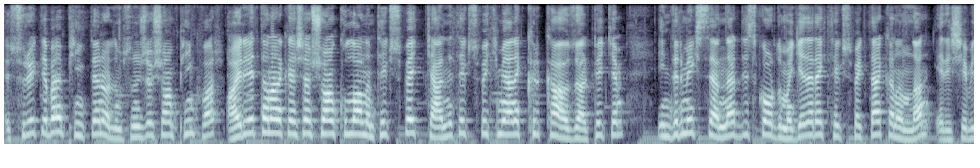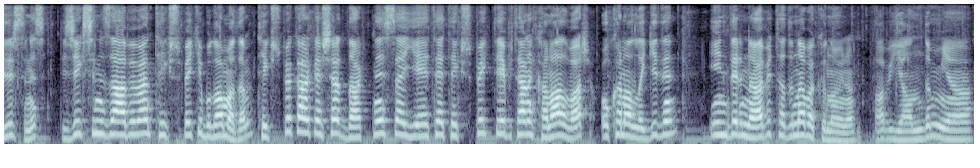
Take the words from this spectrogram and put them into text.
E, sürekli ben pinkten öldüm. Sunucuda şu an pink var. Ayrıca arkadaşlar şu an kullandığım tek spek kendi tek spekim yani 40k özel pekim. İndirmek isteyenler Discord'uma gelerek tek spekler kanalından erişebilirsiniz. Diyeceksiniz abi ben tek speki bulamadım. Tek spek arkadaşlar Darkness'e YT tek spek diye bir tane kanal var. O kanala gidin. İndirin abi tadına bakın oyunun. Abi yandım ya.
